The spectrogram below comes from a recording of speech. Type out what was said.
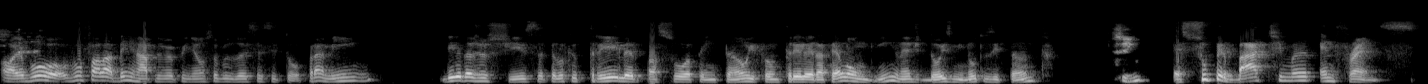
Ó, eu vou, vou falar bem rápido minha opinião sobre os dois que você citou. Para mim, Liga da Justiça, pelo que o trailer passou até então, e foi um trailer até longuinho, né, de dois minutos e tanto. Sim. É Super Batman and Friends.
